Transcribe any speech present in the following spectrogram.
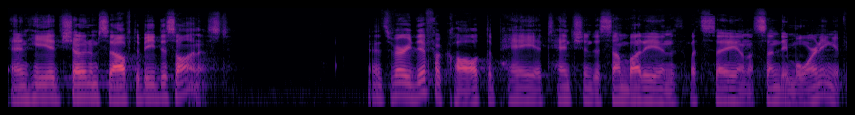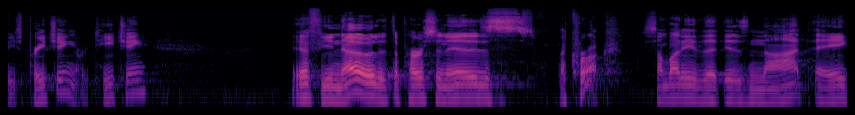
and he had shown himself to be dishonest. And it's very difficult to pay attention to somebody, and let's say on a Sunday morning, if he's preaching or teaching, if you know that the person is a crook, somebody that is not a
